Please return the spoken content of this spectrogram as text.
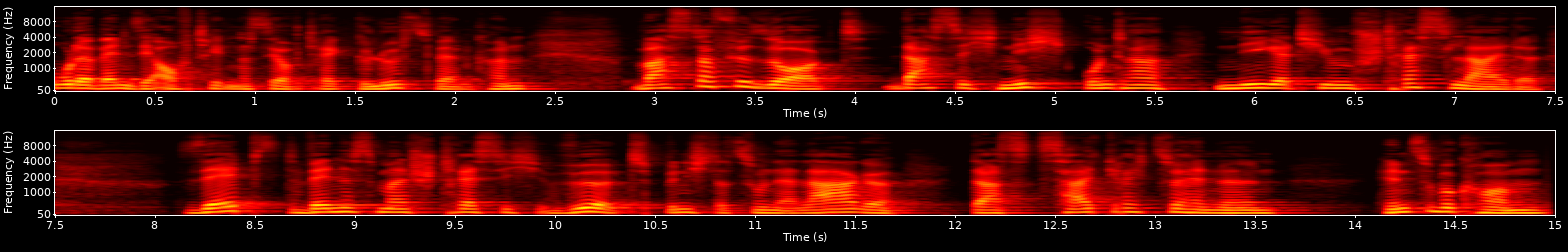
oder wenn sie auftreten, dass sie auch direkt gelöst werden können, was dafür sorgt, dass ich nicht unter negativem Stress leide. Selbst wenn es mal stressig wird, bin ich dazu in der Lage, das zeitgerecht zu handeln, hinzubekommen,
